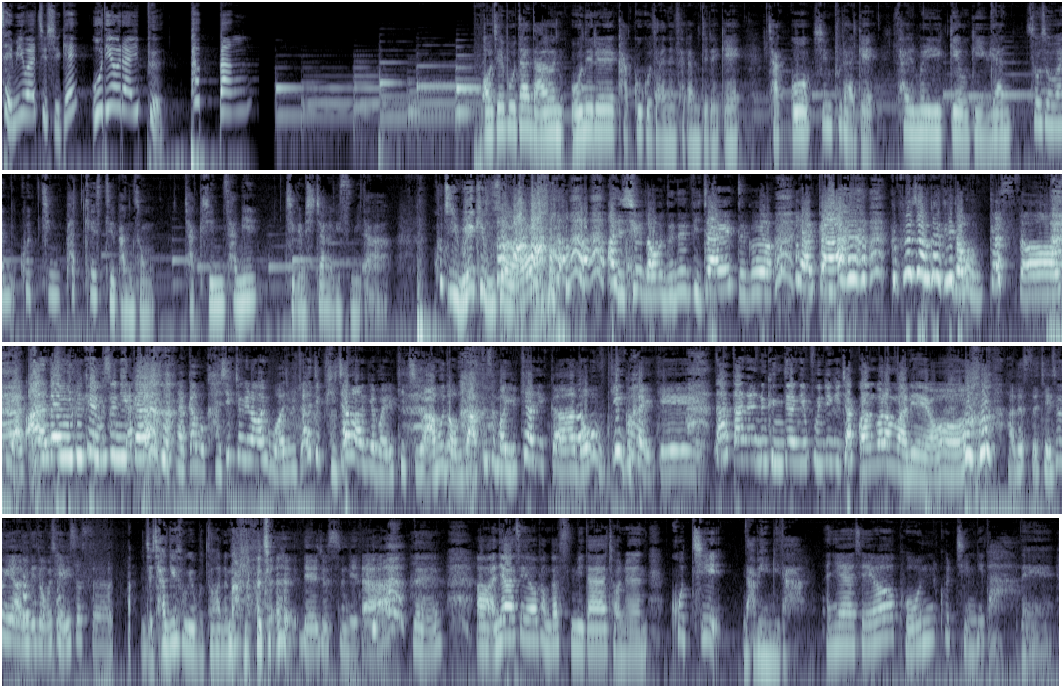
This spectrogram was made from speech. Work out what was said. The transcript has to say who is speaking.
Speaker 1: 재미와 지식의 오디오 life 팟빵
Speaker 2: 어제보다 나은 오늘을 가꾸고자 하는 사람들에게 작고 심플하게 삶을 일깨우기 위한 소소한 코칭 팟캐스트 방송 작심 3일 지금 시작하겠습니다. 코치 왜 이렇게 웃어요?
Speaker 3: 아니 지금 너무 눈을 비장해 뜨고 약간 그 표정과 그게 너무 웃겼어. 그 약간
Speaker 2: 안 너무 그렇게 웃으니까
Speaker 3: 약간, 약간 뭐 가식적이라고 하기 뭐하지만 아직 비장하게 막 이렇게 지금 아무도 없는데 앞에서 막 이렇게 하니까 너무 웃긴 거야 이게.
Speaker 2: 나 딴에는 굉장히 분위기 잡고 한 거란 말이에요.
Speaker 3: 알았어 죄송해요. 근데 너무 재밌었어요.
Speaker 2: 이제 자기소개부터 하는 걸로 하죠.
Speaker 3: 네 좋습니다.
Speaker 2: 네. 아, 안녕하세요. 반갑습니다. 저는 코치 나비입니다.
Speaker 3: 안녕하세요 본 코치입니다.
Speaker 2: 네.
